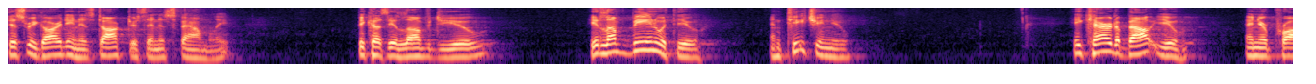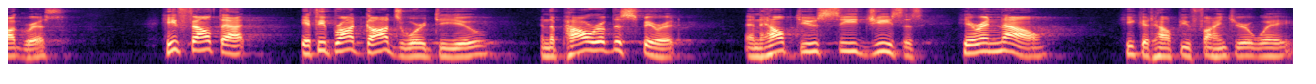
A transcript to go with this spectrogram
disregarding his doctors and his family? Because he loved you. He loved being with you and teaching you. He cared about you and your progress. He felt that if he brought God's word to you in the power of the Spirit and helped you see Jesus here and now, he could help you find your way.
